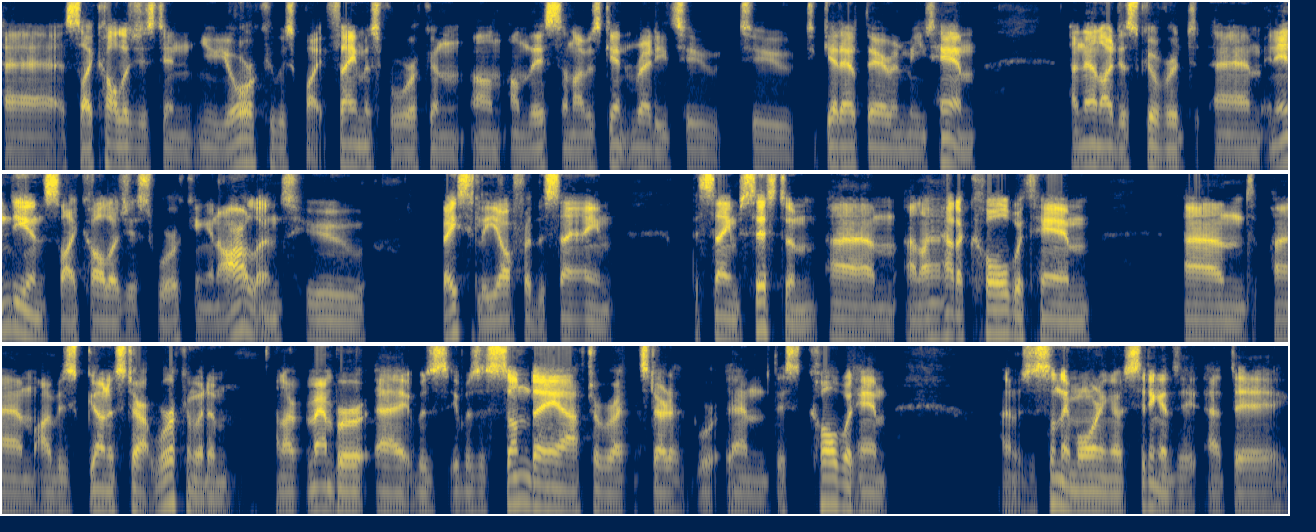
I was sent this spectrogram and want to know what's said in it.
a psychologist in New York who was quite famous for working on, on this, and I was getting ready to to to get out there and meet him. And then I discovered um, an Indian psychologist working in Ireland who basically offered the same the same system. Um, and I had a call with him, and um, I was going to start working with him. And I remember uh, it was it was a Sunday after I started um, this call with him. And it was a Sunday morning. I was sitting at the at the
